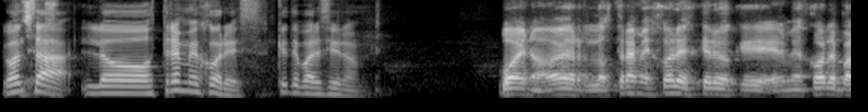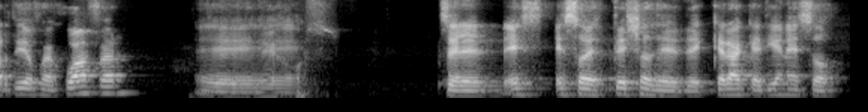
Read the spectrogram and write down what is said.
Gonza, los tres mejores, ¿qué te parecieron? Bueno, a ver, los tres mejores, creo que el mejor del partido fue Juanfer. Eh, Lejos. se le- es, esos destellos de, de crack que tiene, eso,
